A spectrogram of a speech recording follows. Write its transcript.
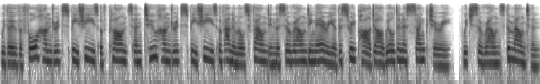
with over 400 species of plants and 200 species of animals found in the surrounding area. The Sripada Wilderness Sanctuary, which surrounds the mountain,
